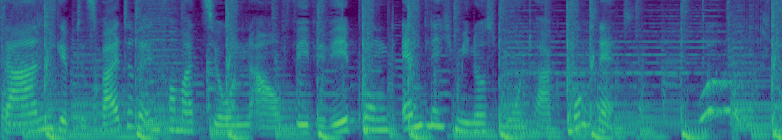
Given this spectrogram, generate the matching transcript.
Dann gibt es weitere Informationen auf www.endlich-montag.net.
